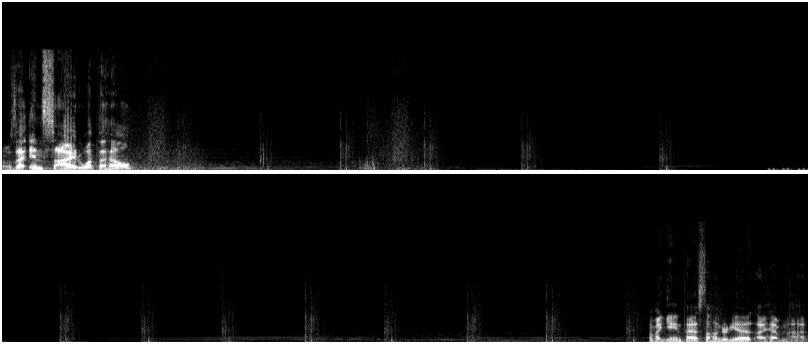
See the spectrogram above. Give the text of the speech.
Oh, was that inside? What the hell? Have I gained past 100 yet? I have not.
